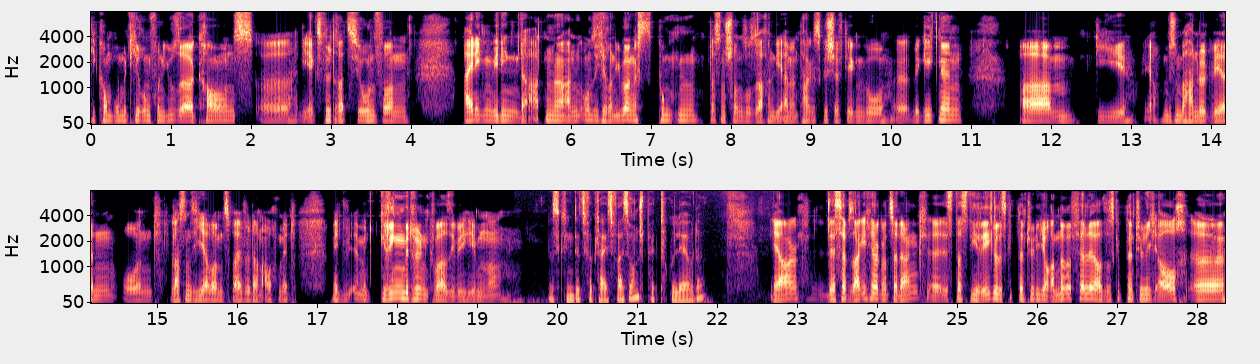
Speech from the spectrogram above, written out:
die Kompromittierung von User-Accounts, äh, die Exfiltration von einigen wenigen Daten an unsicheren Übergangspunkten. Das sind schon so Sachen, die einem im Tagesgeschäft irgendwo äh, begegnen. Ähm, die ja, müssen behandelt werden und lassen sich aber im Zweifel dann auch mit, mit, mit geringen Mitteln quasi beheben. Ne? Das klingt jetzt vergleichsweise unspektakulär, oder? Ja, deshalb sage ich ja, Gott sei Dank, äh, ist das die Regel. Es gibt natürlich auch andere Fälle. Also es gibt natürlich auch, äh,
